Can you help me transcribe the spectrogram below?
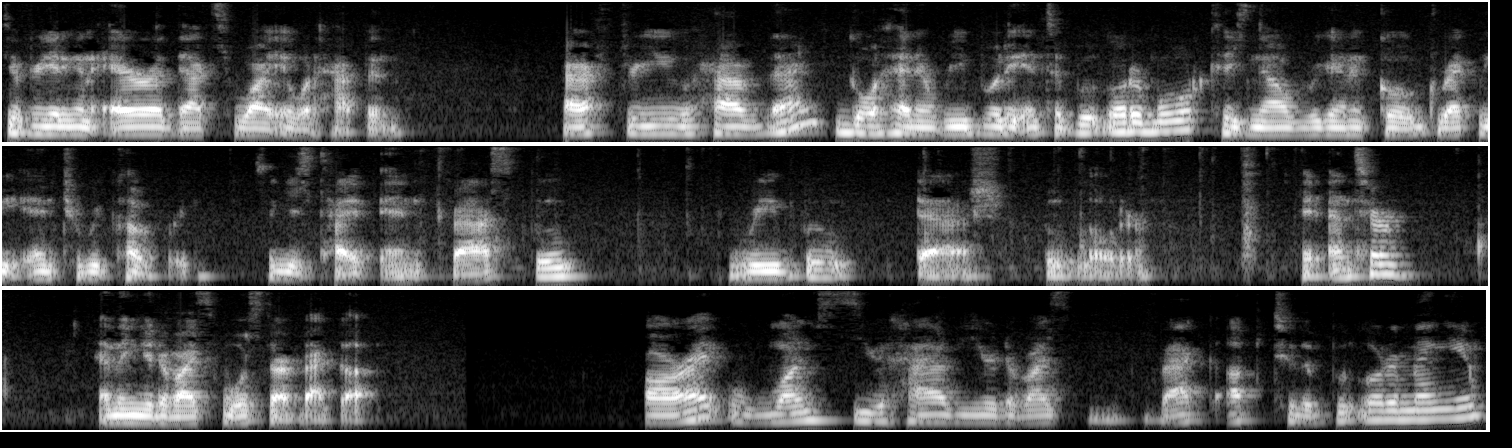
if you're getting an error, that's why it would happen. After you have that, go ahead and reboot it into bootloader mode because now we're going to go directly into recovery. So just type in fastboot reboot dash bootloader hit enter, and then your device will start back up. Alright, once you have your device back up to the bootloader menu,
